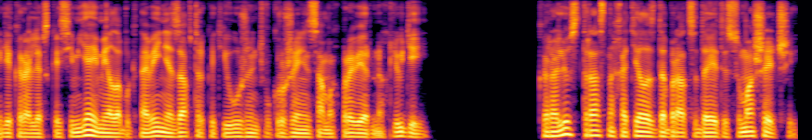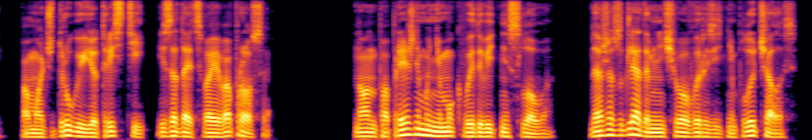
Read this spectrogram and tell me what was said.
где королевская семья имела обыкновение завтракать и ужинать в окружении самых проверенных людей. Королю страстно хотелось добраться до этой сумасшедшей, помочь другу ее трясти и задать свои вопросы. Но он по-прежнему не мог выдавить ни слова. Даже взглядом ничего выразить не получалось,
